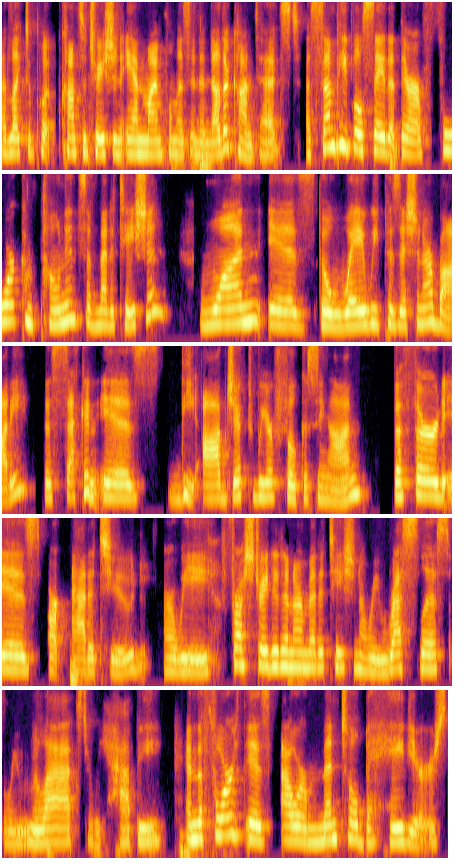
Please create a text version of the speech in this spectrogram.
I'd like to put concentration and mindfulness in another context. Uh, some people say that there are four components of meditation. One is the way we position our body. The second is the object we are focusing on. The third is our attitude. Are we frustrated in our meditation? Are we restless? Are we relaxed? Are we happy? And the fourth is our mental behaviors.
